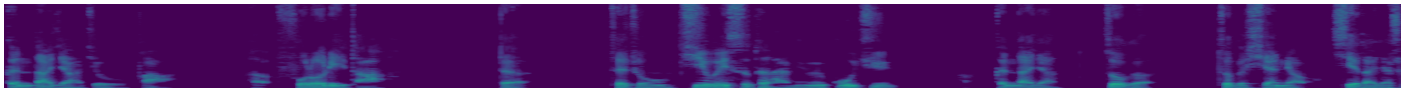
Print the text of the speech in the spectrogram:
跟大家就把呃佛罗里达的这种基维斯特海明威故居，跟大家做个做个闲聊，谢谢大家收。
